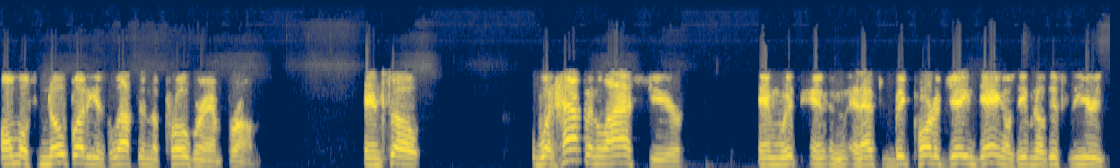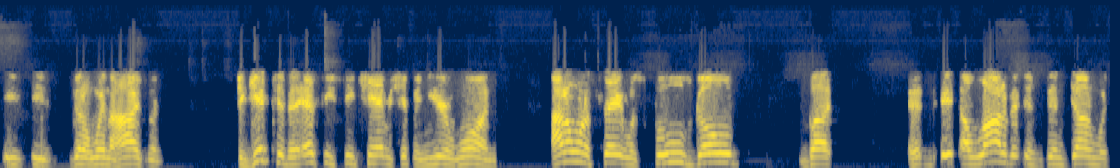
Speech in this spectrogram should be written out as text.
almost nobody is left in the program from. And so, what happened last year, and with and, and that's a big part of Jayden Daniels, even though this is the year he's going to win the Heisman. To get to the SEC championship in year one, I don't want to say it was fool's gold, but it, it, a lot of it has been done with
